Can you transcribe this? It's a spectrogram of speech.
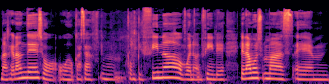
más grandes o, casas mm, con piscina, o bueno, en fin, le, le damos más, em,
